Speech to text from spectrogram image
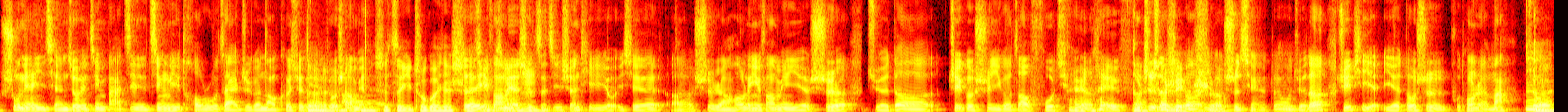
数年以前就已经把自己的精力投入在这个脑科学的研究上面，是自己出过一些事情，对，一方面是自己身体有一些呃事，然后另一方面也是觉得。这个是一个造福全人类福祉的一个一个事情，对我觉得 GP 也也都是普通人嘛，就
